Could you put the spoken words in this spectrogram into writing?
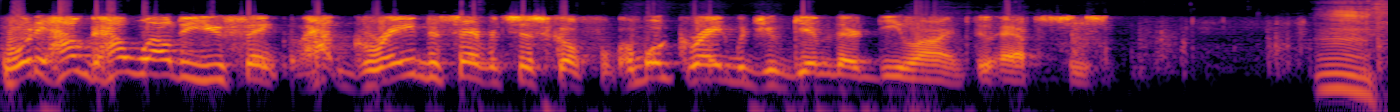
What? How how well do you think? How grade the San Francisco? What grade would you give their D line through half the season?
